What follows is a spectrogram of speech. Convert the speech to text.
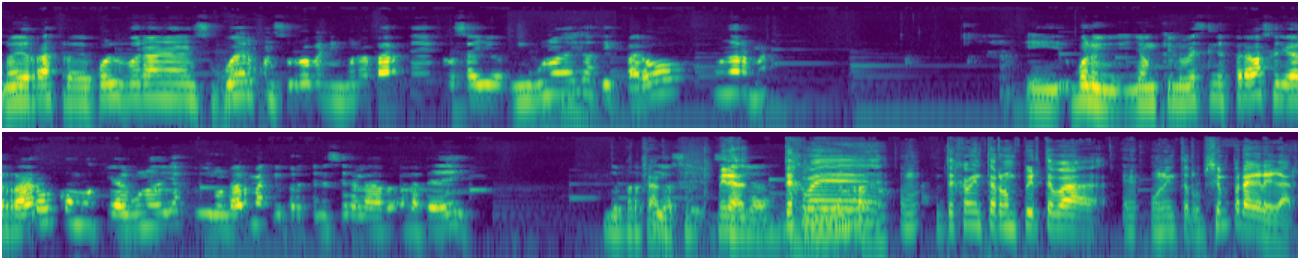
no hay rastro de pólvora en su cuerpo, en su ropa, en ninguna parte, o sea, ninguno de ellos disparó un arma. Y bueno, y, aunque lo hubiesen disparado, sería raro como que alguno de ellos tuviera un arma que perteneciera a la, a la PDI. De partida, Claro. se- Mira, sería- déjame, un- déjame interrumpirte para una interrupción para agregar.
